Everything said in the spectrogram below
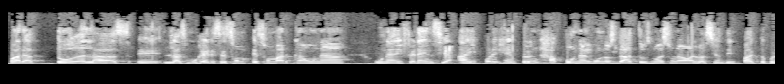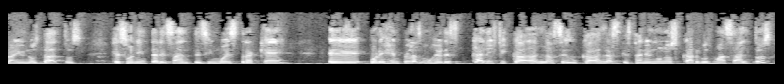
para todas las, las mujeres. Eso, eso marca una, una diferencia. Hay, por ejemplo, en Japón algunos datos, no es una evaluación de impacto, pero hay unos datos que son interesantes y muestra que eh, por ejemplo, las mujeres calificadas, las educadas, las que están en unos cargos más altos,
